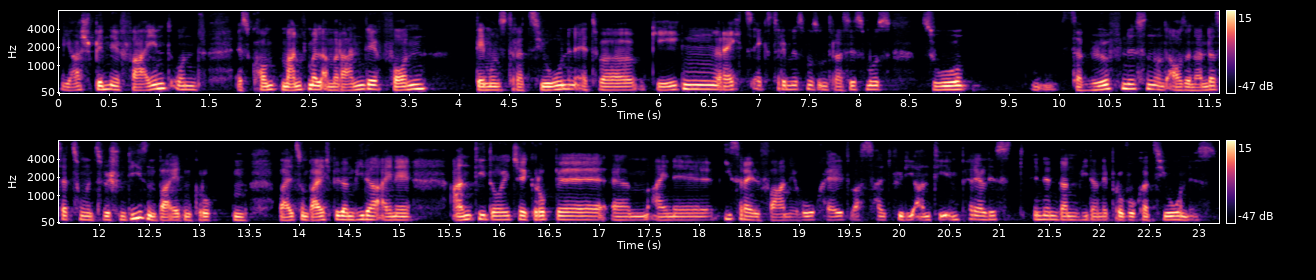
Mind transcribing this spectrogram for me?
ja, Spinnefeind und es kommt manchmal am Rande von Demonstrationen etwa gegen Rechtsextremismus und Rassismus zu Zerwürfnissen und Auseinandersetzungen zwischen diesen beiden Gruppen, weil zum Beispiel dann wieder eine antideutsche Gruppe ähm, eine Israel-Fahne hochhält, was halt für die Anti-ImperialistInnen dann wieder eine Provokation ist.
